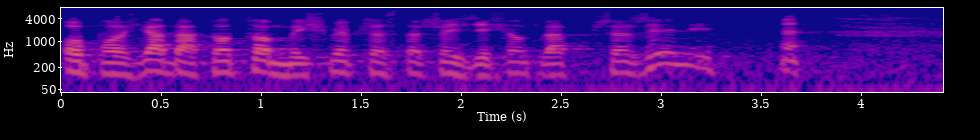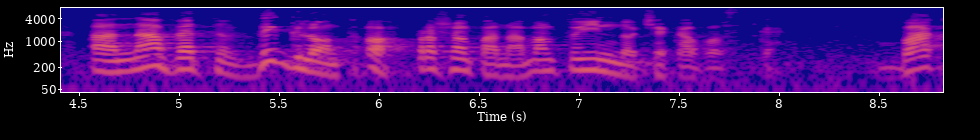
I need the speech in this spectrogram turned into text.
opowiada to, co myśmy przez te 60 lat przeżyli. A nawet wygląd. O, proszę pana, mam tu inną ciekawostkę. Buck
